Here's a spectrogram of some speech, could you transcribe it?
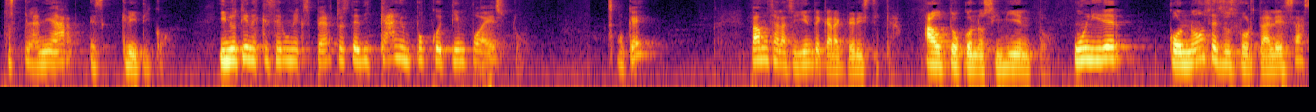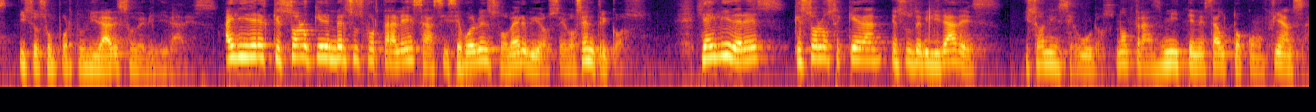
Entonces, planear es crítico. Y no tienes que ser un experto, es dedicarle un poco de tiempo a esto. ¿Ok? Vamos a la siguiente característica. Autoconocimiento. Un líder conoce sus fortalezas y sus oportunidades o debilidades. Hay líderes que solo quieren ver sus fortalezas y se vuelven soberbios, egocéntricos. Y hay líderes que solo se quedan en sus debilidades y son inseguros, no transmiten esa autoconfianza.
